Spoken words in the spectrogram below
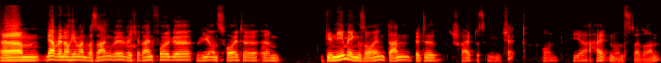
Ähm, ja, wenn noch jemand was sagen will, welche Reihenfolge wir uns heute ähm, genehmigen sollen, dann bitte schreibt es in den Chat und wir halten uns da dran.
